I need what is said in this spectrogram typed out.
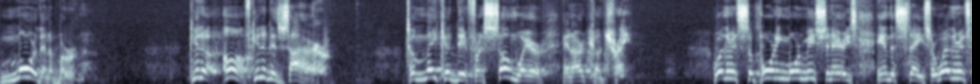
more than a burden, get a umph, get a desire to make a difference somewhere in our country. Whether it's supporting more missionaries in the States, or whether it's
